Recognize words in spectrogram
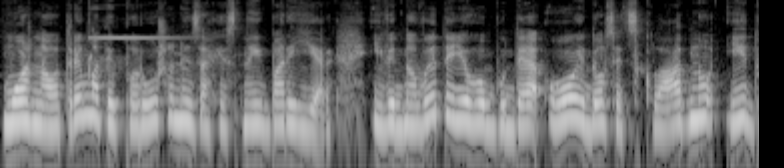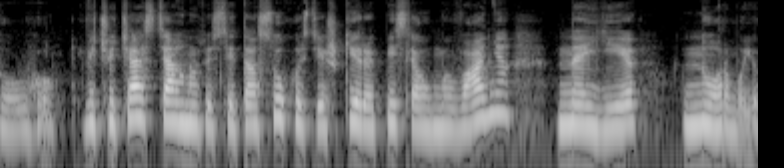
можна отримати порушений захисний бар'єр, і відновити його буде ой досить складно і довго. Відчуття стягнутості та сухості шкіри після умивання не є нормою.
